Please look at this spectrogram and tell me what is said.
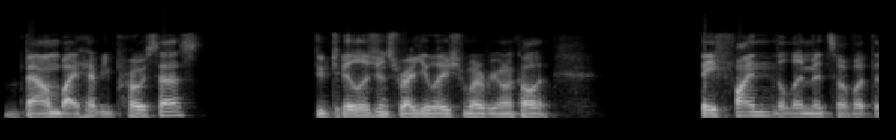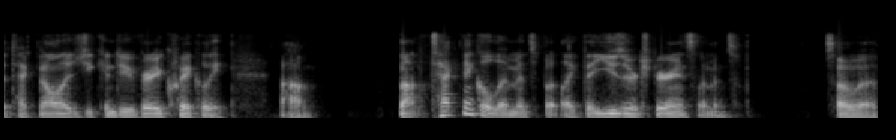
bound by heavy process, due diligence, regulation, whatever you want to call it, they find the limits of what the technology can do very quickly. Um, not technical limits, but like the user experience limits. So uh,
